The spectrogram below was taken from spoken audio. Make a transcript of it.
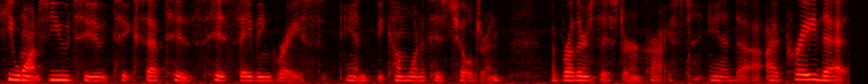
he wants you to to accept his his saving grace and become one of his children, a brother and sister in Christ. And uh, I pray that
